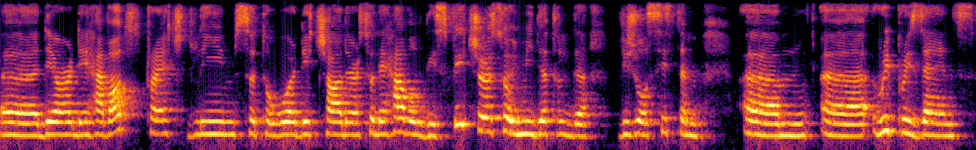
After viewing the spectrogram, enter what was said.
uh, they are they have outstretched limbs toward each other. So they have all these features. So immediately the visual system um, uh, represents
